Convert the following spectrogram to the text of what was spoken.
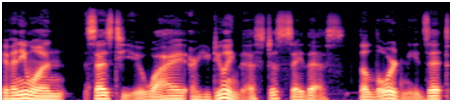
If anyone says to you, Why are you doing this? just say this The Lord needs it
